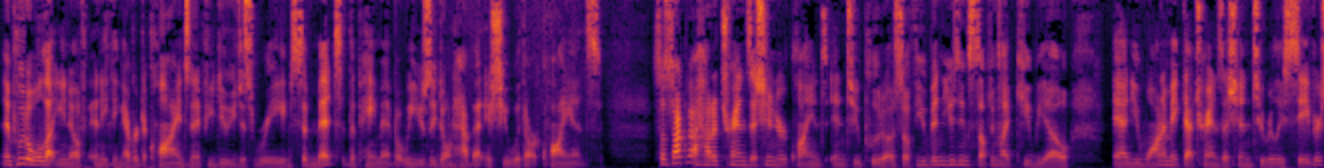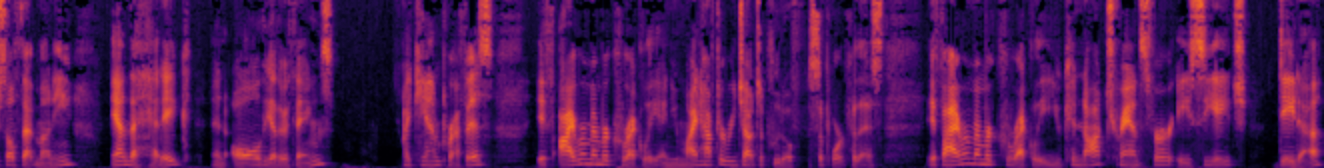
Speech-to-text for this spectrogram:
and Plooto will let you know if anything ever declines. And if you do, you just resubmit the payment. But we usually don't have that issue with our clients. So let's talk about how to transition your clients into Plooto. So if you've been using something like QBO and you want to make that transition to really save yourself that money and the headache and all the other things, I can preface if I remember correctly, and you might have to reach out to Plooto support for this, if I remember correctly, you cannot transfer ACH data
